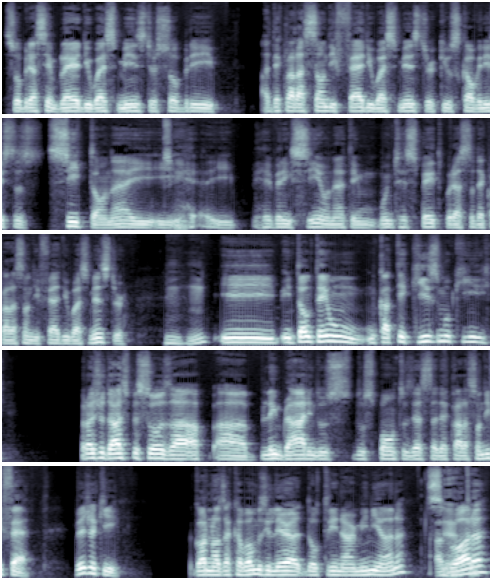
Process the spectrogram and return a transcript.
sobre a Assembleia de Westminster, sobre a declaração de fé de Westminster que os calvinistas citam, né, e, e, e reverenciam, né, tem muito respeito por essa declaração de fé de Westminster. Uhum. E então tem um, um catequismo que para ajudar as pessoas a, a lembrarem dos, dos pontos dessa declaração de fé. Veja aqui. Agora nós acabamos de ler a doutrina arminiana, Certo. agora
